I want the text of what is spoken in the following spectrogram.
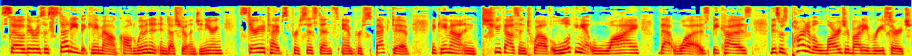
So there was a study that came out called Women in Industrial Engineering, Stereotypes, persistence and perspective. And it came out in 2012 looking at why that was because this was part of a larger body of research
